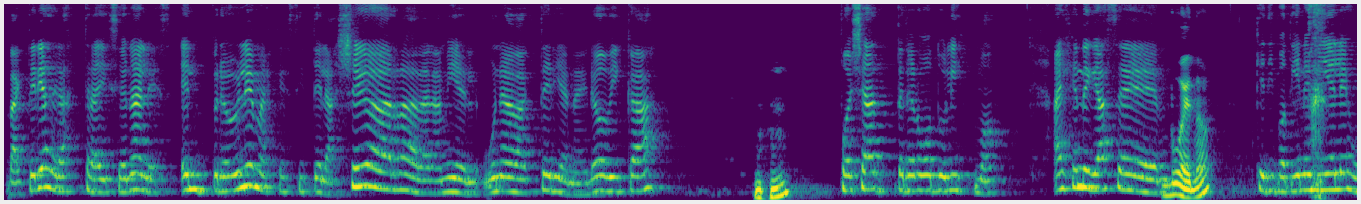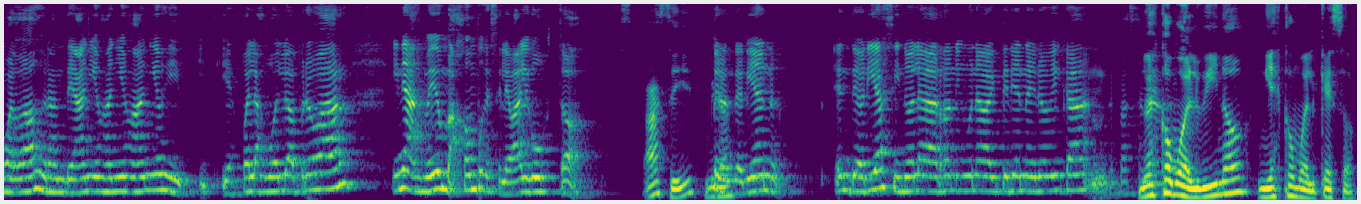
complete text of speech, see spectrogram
bacterias de las tradicionales. El problema es que si te la llega a agarrar a la miel una bacteria anaeróbica. Puede ya tener botulismo. Hay gente que hace Bueno, que tipo tiene mieles guardadas durante años, años, años y, y- y después las vuelve a probar. Y nada, es medio un bajón porque se le va el gusto. ah, sí, Pero en teoría, en teoría, si no le agarró ninguna bacteria anaeróbica, no te pasa No nada. es como el vino ni es como el queso.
